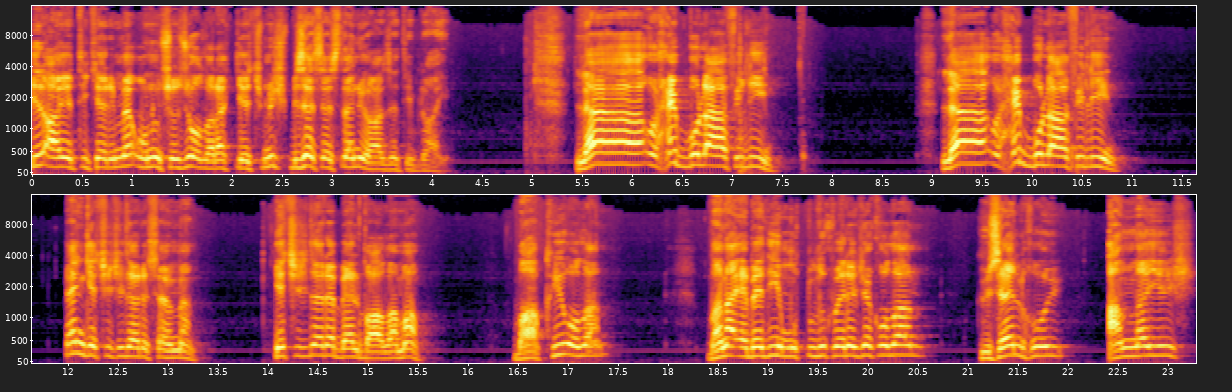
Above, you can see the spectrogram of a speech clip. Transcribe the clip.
bir ayeti kerime onun sözü olarak geçmiş. Bize sesleniyor Hazreti İbrahim. La uhibbul afilin. La uhibbul afilin. Ben geçicileri sevmem. Geçicilere bel bağlamam. baki olan, bana ebedi mutluluk verecek olan, güzel huy, anlayış,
